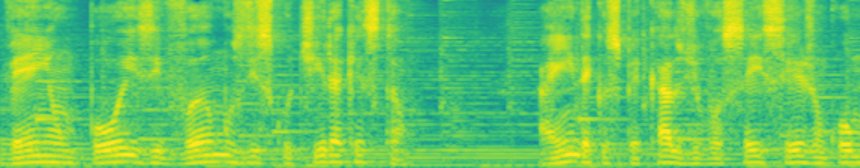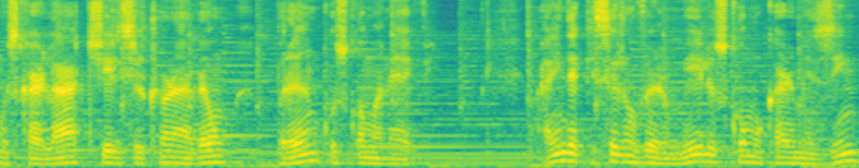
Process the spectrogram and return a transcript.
Venham, pois, e vamos discutir a questão. Ainda que os pecados de vocês sejam como escarlate, eles se tornarão brancos como a neve. Ainda que sejam vermelhos como o carmesim,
